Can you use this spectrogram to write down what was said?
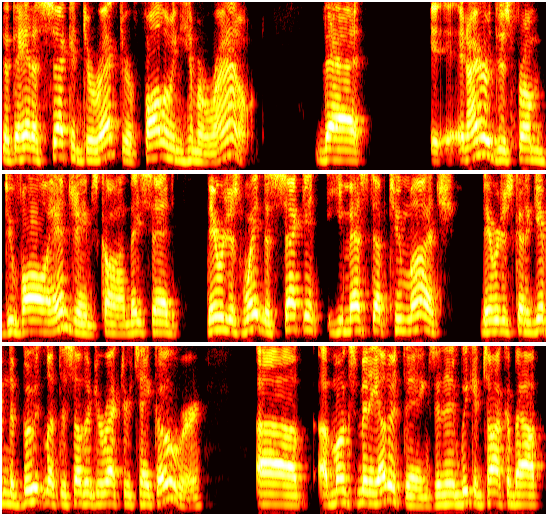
that they had a second director following him around. That, and I heard this from Duvall and James Caan. They said they were just waiting. The second he messed up too much, they were just going to give him the boot and let this other director take over, uh, amongst many other things. And then we can talk about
